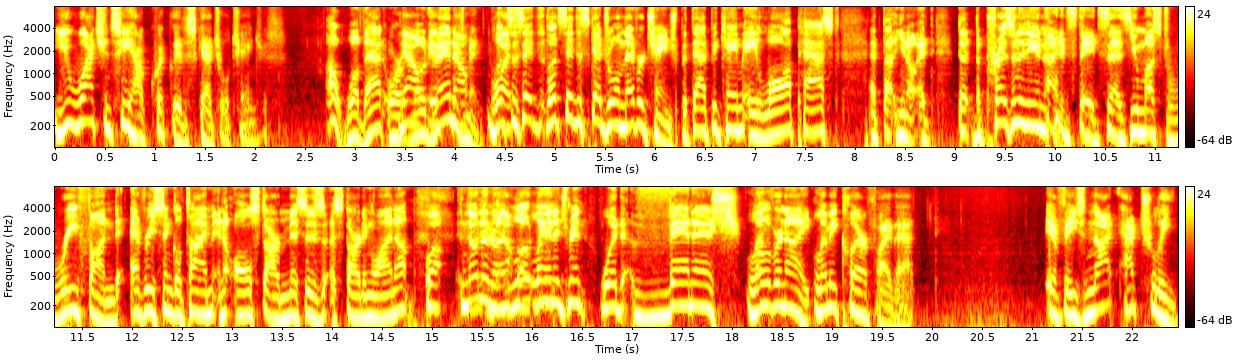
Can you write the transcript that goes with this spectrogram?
you watch and see how quickly the schedule changes. Oh well, that or now, load if, management. Now, let's say let's say the schedule never changed, but that became a law passed at the you know at the, the president of the United States says you must refund every single time an All Star misses a starting lineup. Well, no, no, no. no load management me, would vanish let, overnight. Let me clarify that. If he's not actually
